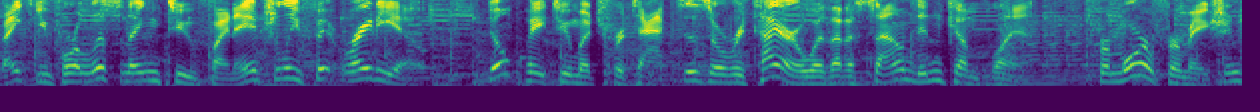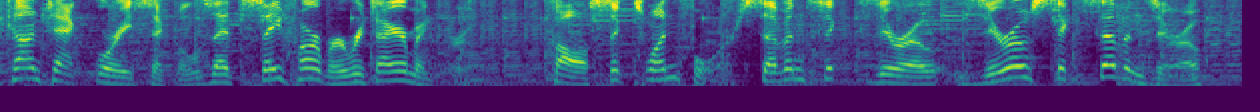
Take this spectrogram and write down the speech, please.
Thank you for listening to Financially Fit Radio. Don't pay too much for taxes or retire without a sound income plan. For more information, contact Corey Sickles at Safe Harbor Retirement Group. Call 614 760 0670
